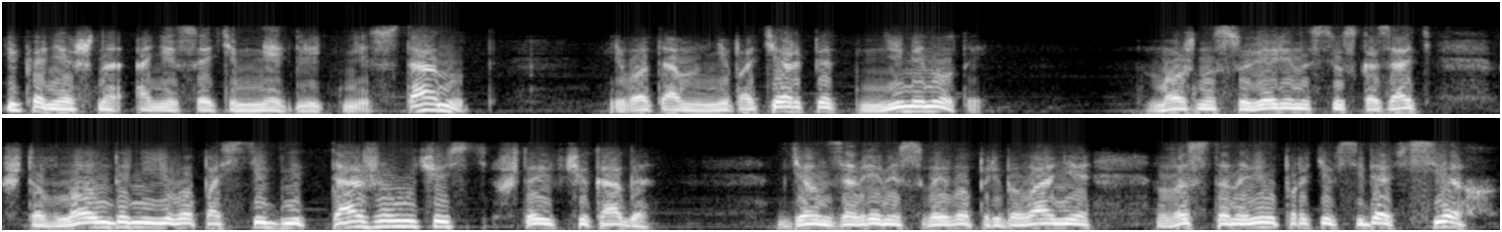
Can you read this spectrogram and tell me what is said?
и, конечно, они с этим медлить не станут, его там не потерпят ни минуты. Можно с уверенностью сказать, что в Лондоне его постигнет та же участь, что и в Чикаго, где он за время своего пребывания восстановил против себя всех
